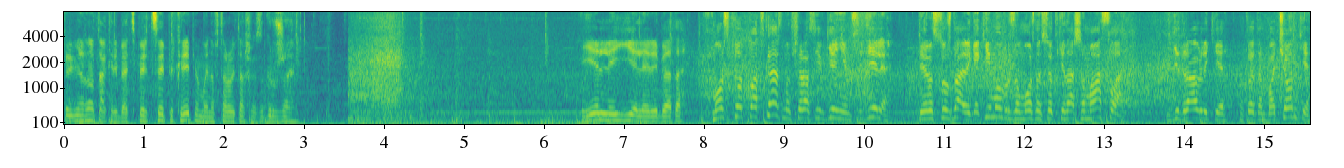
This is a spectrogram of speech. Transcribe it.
Примерно так, ребят. Теперь цепи крепим и на второй этаж их загружаем. Еле-еле, ребята. Может, кто-то подскажет? Мы вчера с Евгением сидели и рассуждали, каким образом можно все-таки наше масло в гидравлике, вот в этом бочонке,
